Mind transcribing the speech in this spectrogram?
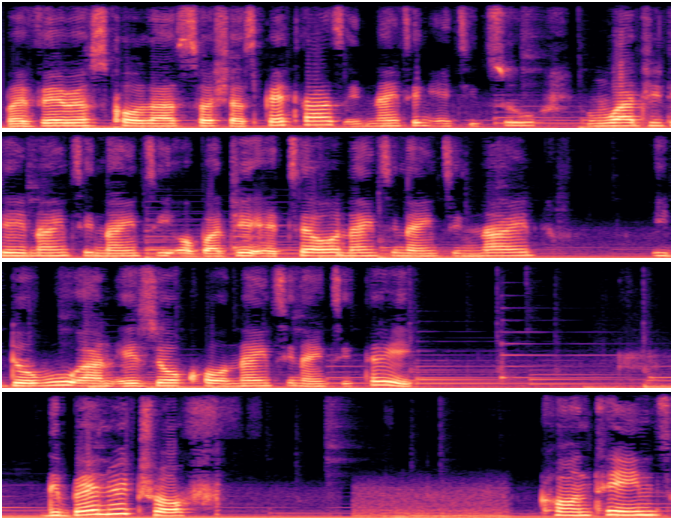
by various scholars such as Peters in 1982, Nwajide 1990, Obaje et al. 1999, Idowu and Ezioko 1993. The Benue Trough contains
